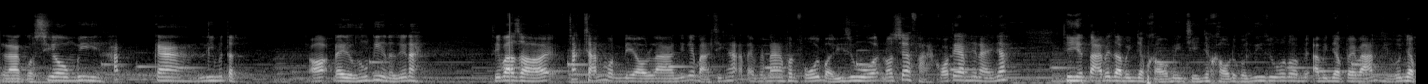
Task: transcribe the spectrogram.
là của Xiaomi HK Limited. Đó, đầy đủ thông tin ở dưới này. Thì bao giờ ấy, chắc chắn một điều là những cái bản chính hãng tại Việt Nam phân phối bởi Lizu nó sẽ phải có tem như này nhá. Thì hiện tại bây giờ mình nhập khẩu, mình chỉ nhập khẩu được của Lizu thôi. À mình nhập về bán chỉ có nhập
